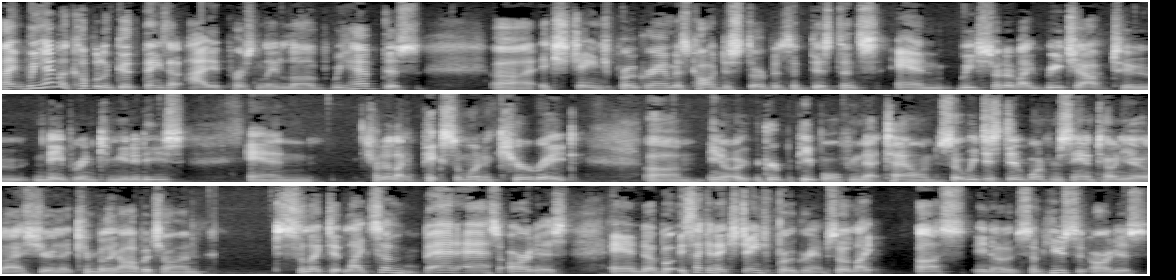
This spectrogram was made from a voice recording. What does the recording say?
Like we have a couple of good things that I personally love. We have this uh, exchange program. It's called Disturbance of Distance, and we sort of like reach out to neighboring communities and try to like pick someone to curate, um, you know, a, a group of people from that town. So we just did one from San Antonio last year that Kimberly Aubuchon selected like some badass artist, and uh, but it's like an exchange program. So like us, you know, some Houston artists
